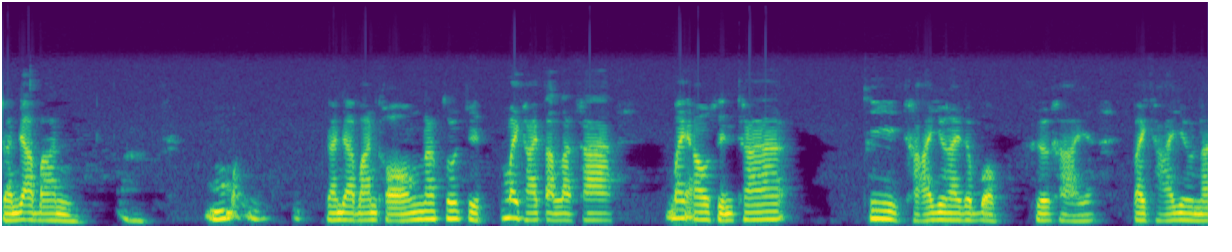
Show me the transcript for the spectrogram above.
จรรยาบรรณอ่าจรรยาบรรณของนักธุรกิจไม่ขายตัดราคา ไม่เอาสินค้าที่ขายอยู่ในระบบเครือข่ายไปขายอยู่ใน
